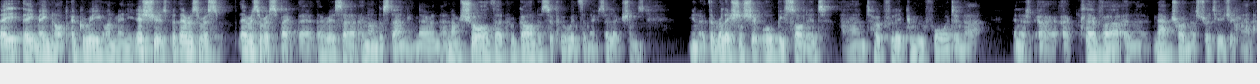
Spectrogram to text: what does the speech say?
They, they may not agree on many issues, but there is a, res- there is a respect there. There is a, an understanding there. And, and I'm sure that regardless of who wins the next elections, you know, the relationship will be solid and hopefully it can move forward in a, in a, a, a clever and a natural and a strategic manner.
